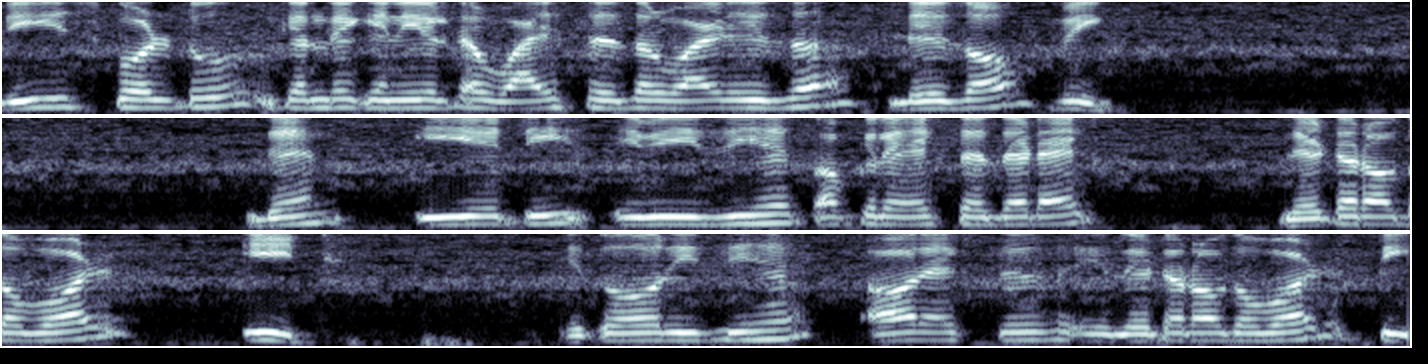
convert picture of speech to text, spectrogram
D equal to you can take any letter vice is the wide is the days of week then E A T ये भी ईजी है तो आपके लिए X as that X letter of the word eat ये तो और ईजी है और X letter of the word tea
